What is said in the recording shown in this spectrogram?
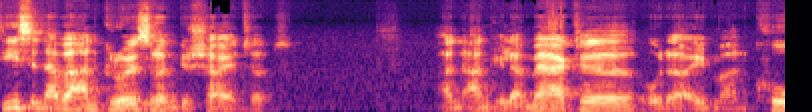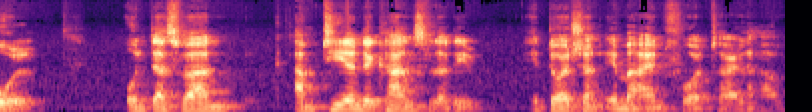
die sind aber an größeren gescheitert. An Angela Merkel oder eben an Kohl. Und das waren amtierende Kanzler, die in Deutschland immer einen Vorteil haben.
